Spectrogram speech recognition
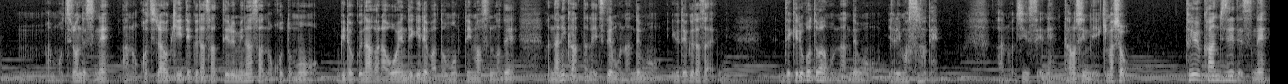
うんまあ、もちろんですねあのこちらを聞いてくださっている皆さんのことも微力ながら応援できればと思っていますので何かあったらいつでも何でも言うてください。できることはもう何でもやりますのであの人生ね楽しんでいきましょう。という感じでですね、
